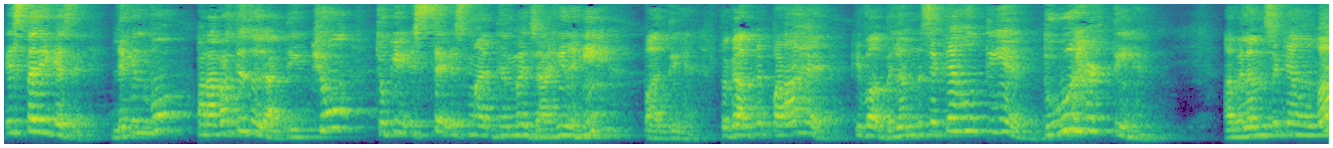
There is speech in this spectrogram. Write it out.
इस तरीके से। लेकिन वो परावर्तित हो जाती। है क्यों? क्योंकि इससे इस माध्यम में जा ही नहीं पाती हैं। क्योंकि आपने पढ़ा है कि वह अभिलंब से क्या होती है? दूर हटती हैं। अभिलंब से क्या होगा?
